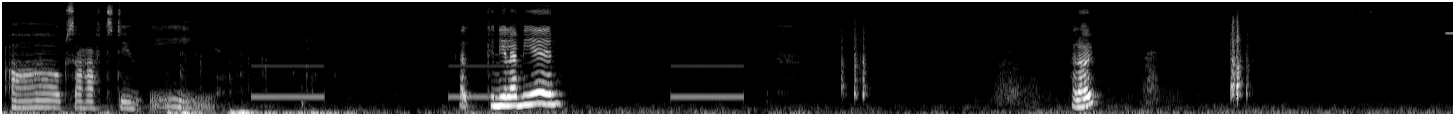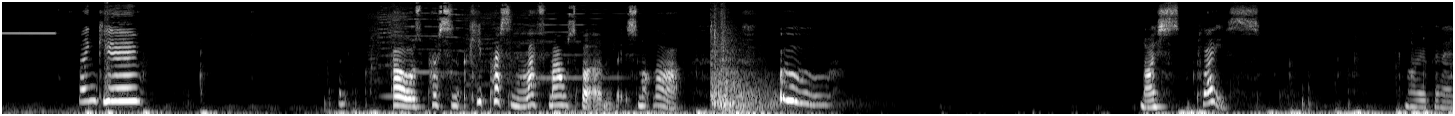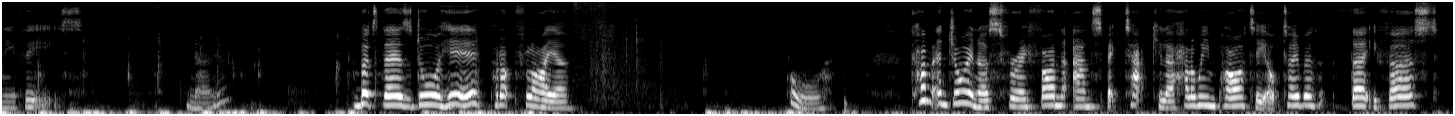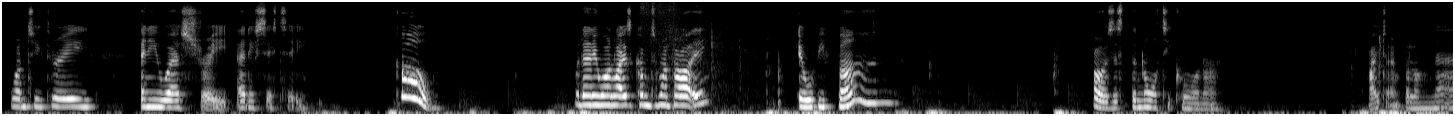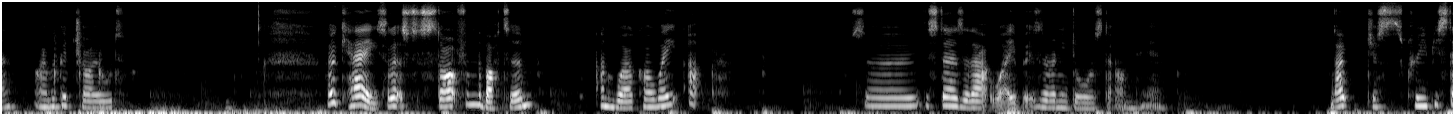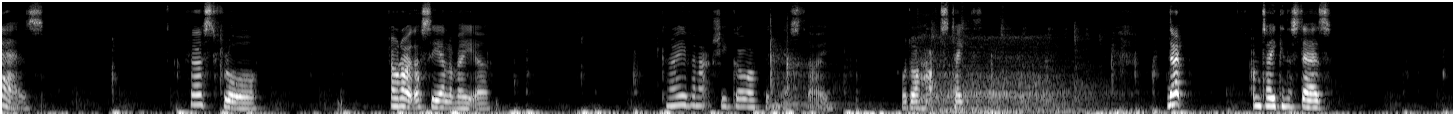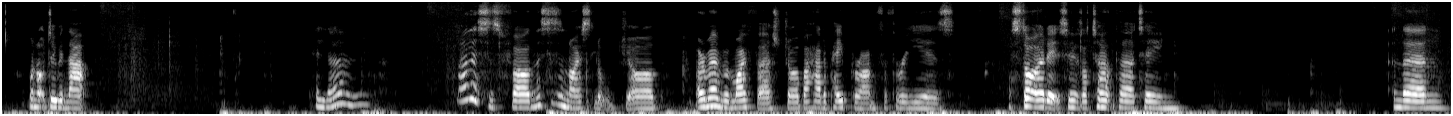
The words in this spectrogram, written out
Oh, because I have to do E. Uh, can you let me in? Hello? Thank you! Oh, I was pressing, I keep pressing the left mouse button, but it's not that. Ooh. Nice place. Can I open any of these? No. But there's a door here. Put up flyer. Oh. Come and join us for a fun and spectacular Halloween party, October 31st, 123, Anywhere Street, any city. Cool. Would anyone like to come to my party? It will be fun. Oh, is this the naughty corner? I don't belong there. I'm a good child. Okay, so let's start from the bottom and work our way up. So the stairs are that way, but is there any doors down here? Nope, just creepy stairs. First floor. Oh no, that's the elevator. Can I even actually go up in this though? Or do I have to take... Nope, I'm taking the stairs. We're not doing that. Hello. Oh, this is fun. This is a nice little job. I remember my first job. I had a paper round for three years. I started it as soon as I turned 13. And then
